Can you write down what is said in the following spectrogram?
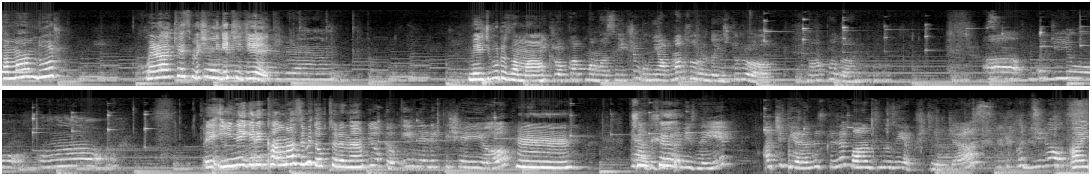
Tamam dur. Merak etme şimdi geçecek. Mecburuz ama. Mikrop kapmaması için bunu yapmak zorundayız Duru. Ne yapalım? Aa, acıyor. Aa. E, iğneye gerek kalmaz değil mi doktor hanım? Yok yok iğnelik bir şey yok. Hmm. Sadece Çünkü temizleyip açık yaranın üstüne bantımızı yapıştıracağız. Acıyor. ay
